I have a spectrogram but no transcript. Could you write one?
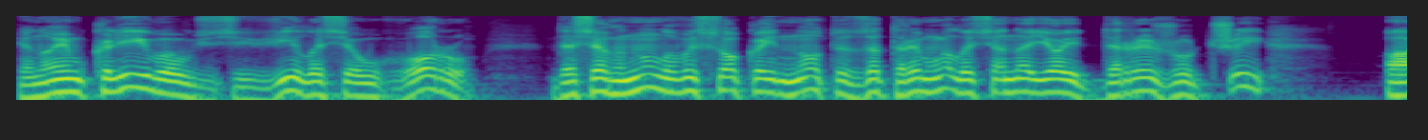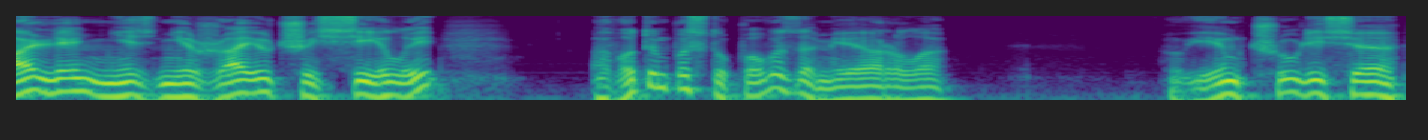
Яно імкліва ўзвілася ў гору, дасягнула высокай ноты, затрымалася на ёй дрыжучы, але не зніжаючы сілы, а вот ім паступова замерла. У ім чуліся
